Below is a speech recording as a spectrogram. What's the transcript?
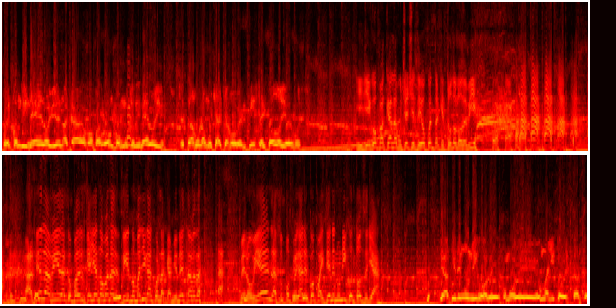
fue con dinero y vienen acá fanfarrón con mucho dinero y se trajo una muchacha jovencita y todo y él pues Y llegó para acá la muchacha y se dio cuenta que todo lo debía. Así es la vida, compadres, que ya no van a decir, nomás llegan con la camioneta, ¿verdad? Pero bien, la supo pegar el copa y tienen un hijo entonces ya. Ya, tienen un hijo de como de un añito y tanto.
